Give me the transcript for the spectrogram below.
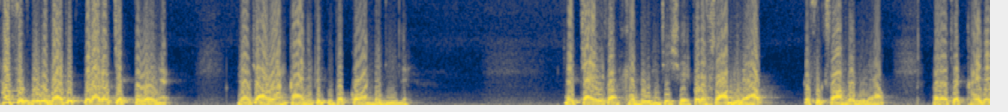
ถ้าฝึกดูบ่อยๆทุกเวลาเราเจ็บป่วยเนี่ย เราจะเอาร่างกายนี้เป็นอุปกรณ์ได้ดีเลยในใจก็แค่ดูมันเฉยๆเพราะเราซ้อมอยู่แล้วเราฝึกซ้อมได้อยู่แล้วเวลาเจ็บไข้ได้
